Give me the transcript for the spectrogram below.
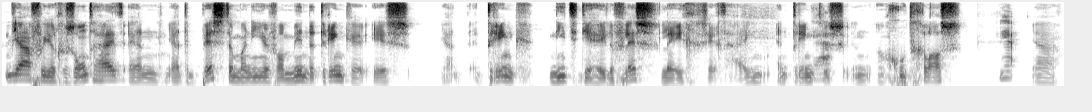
Ja, voor je gezondheid. En ja, de beste manier van minder drinken is... Ja, drink niet die hele fles leeg, zegt hij. En drink Ja. dus een, een goed glas. Ja. Ja,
